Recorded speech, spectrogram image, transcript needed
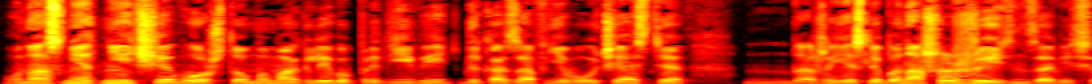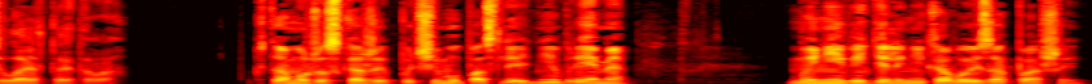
у нас нет ничего, что мы могли бы предъявить, доказав его участие, даже если бы наша жизнь зависела от этого. К тому же скажи, почему последнее время мы не видели никого из Апашей?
